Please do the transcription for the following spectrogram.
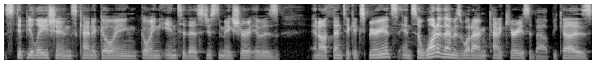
stipulations kind of going going into this just to make sure it was an authentic experience. And so one of them is what I'm kind of curious about because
